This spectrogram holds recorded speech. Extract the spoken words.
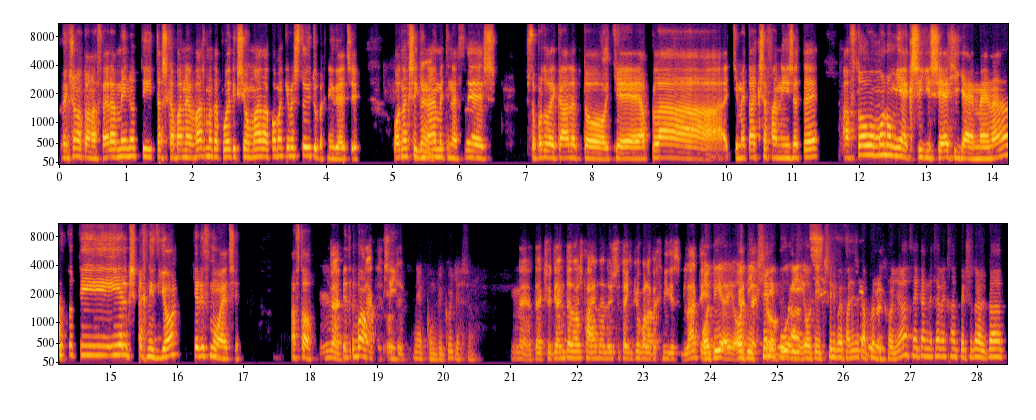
δεν ξέρω να το αναφέραμε είναι ότι τα σκαμπανεβάσματα που έδειξε η ομάδα ακόμα και μέσα στο ίδιο παιχνίδι, έτσι. Όταν ξεκινάει ναι. με την ΕΦΕΣ στο πρώτο δεκάλεπτο και απλά και μετά εξαφανίζεται, αυτό μόνο μια εξήγηση έχει για εμένα, το ότι η έλλειψη παιχνιδιών και ρυθμού, έτσι. Αυτό. Ναι, δεν μπορώ να το Είναι κομβικό κι αυτό. Ναι, εντάξει, ότι αν ήταν Α1 εννοείς ότι θα έχει πιο πολλά παιχνίδια στην πλάτη. Ότι, ότι, οι, ξένοι που, ότι οι ξένοι που εμφανίζονταν πρώτη χρονιά θα, ήταν, θα είχαν περισσότερα λεπτά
